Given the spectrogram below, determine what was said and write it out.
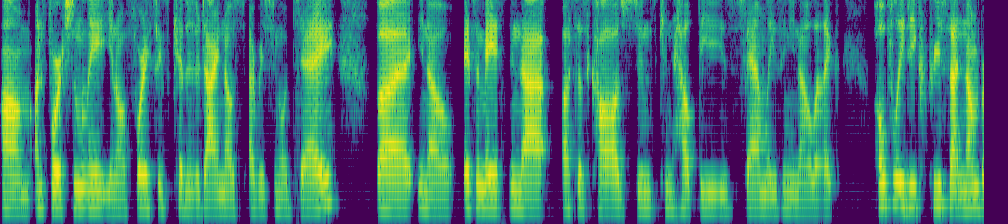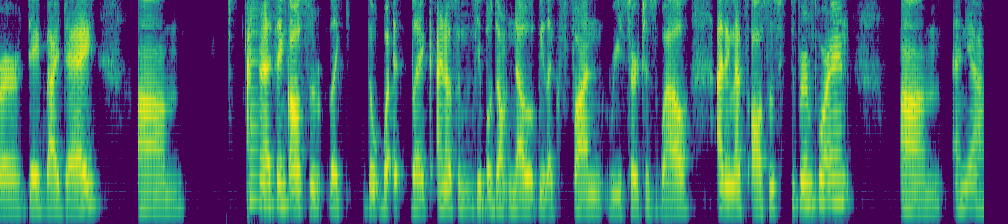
um, unfortunately you know 46 kids are diagnosed every single day but you know it's amazing that us as college students can help these families and you know like hopefully decrease that number day by day um, and I think also like the what like I know some people don't know it'd be like fun research as well. I think that's also super important. Um, and yeah,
